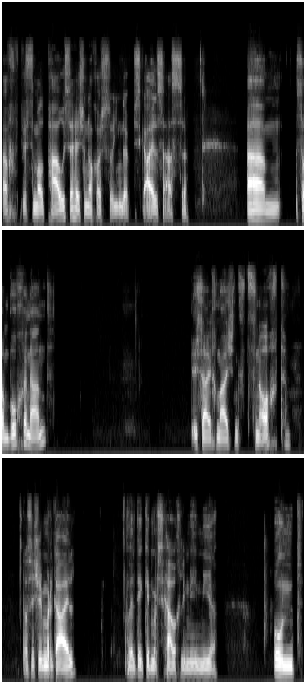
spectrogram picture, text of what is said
einfach bis du mal Pause hast und dann kannst du so irgendetwas Geiles essen. Ähm, so am Wochenende ist es eigentlich meistens die Nacht. Das ist immer geil, weil da gibt man sich auch ein bisschen mehr Mühe. Und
